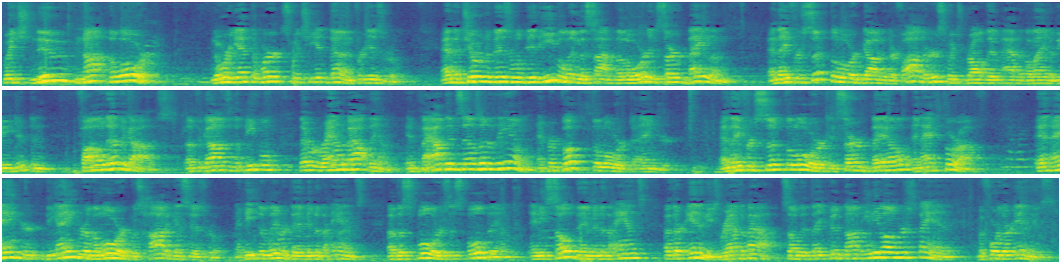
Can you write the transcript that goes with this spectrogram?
which knew not the Lord, nor yet the works which he had done for Israel. And the children of Israel did evil in the sight of the Lord, and served Baalim. And they forsook the Lord God of their fathers, which brought them out of the land of Egypt, and followed other gods, of the gods of the people that were round about them, and bowed themselves unto them, and provoked the Lord to anger. And they forsook the Lord, and served Baal and Ashtaroth. And anger, the anger of the Lord was hot against Israel, and he delivered them into the hands of the spoilers that spoiled them, and he sold them into the hands of their enemies round about, so that they could not any longer stand before their enemies.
